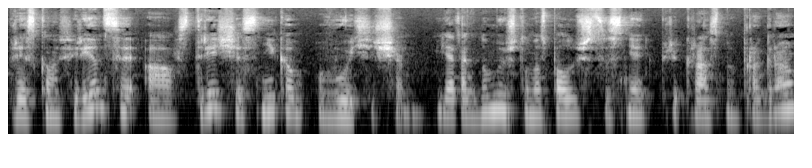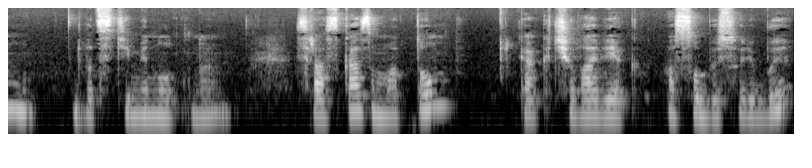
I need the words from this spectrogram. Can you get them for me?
пресс-конференции о встрече с Ником Вуйтичем. Я так думаю, что у нас получится снять прекрасную программу, 20-минутную, с рассказом о том, как человек особой судьбы,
